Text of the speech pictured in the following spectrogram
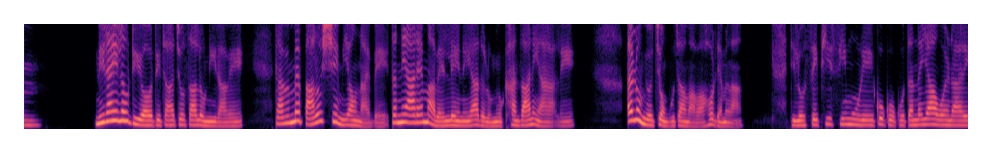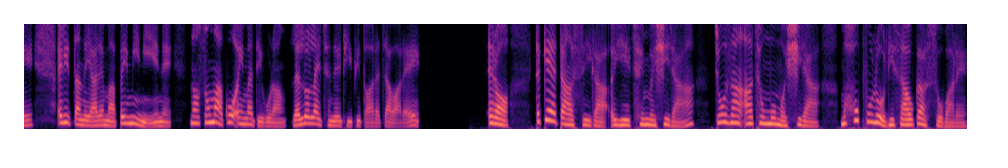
มနေတိုင်းလုပ်တရောတခြားစူးစမ်းလုပ်နေတာပဲဒါပေမဲ့ဘာလို့ရှေ့မရောက်နိုင်ပဲတနေရာထဲမှာပဲလည်နေရတယ်လို့မျိုးခံစားနေရတာလေအဲ့လိုမျိုးကြုံပူကြမှာပါဟုတ်တယ်မလား ဒီလိုစိတ်ဖိစီးမှုတွေကိုကိုကိုတန်တရားဝင်တာတွေအဲ့ဒီတန်တရားထဲမှာပိတ်မိနေရင်နဲ့နောက်ဆုံးမှကိုယ့်အိမ်မက်တွေကိုတောင်လက်လွတ်လိုက်ခြင်းတဲ့ထီဖြစ်သွားတတ်ကြပါတယ်အဲ့တော့တကယ်တာစီကအရေးချင်းမရှိတာစူးစမ်းအားထုတ်မှုမရှိတာမဟုတ်ဘူးလို့ဒီစာအုပ်ကဆိုပါတယ်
